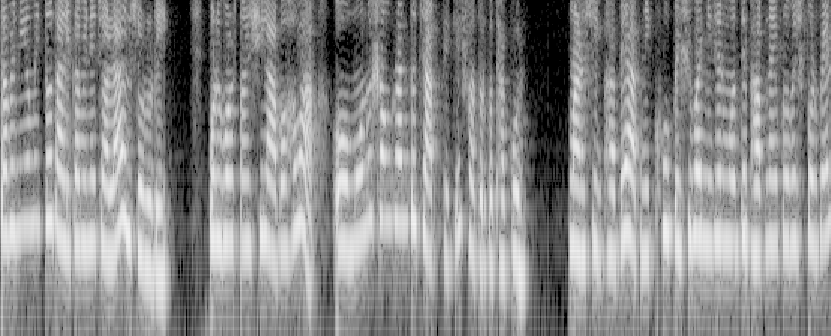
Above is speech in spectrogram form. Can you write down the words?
তবে নিয়মিত তালিকা মেনে চলা জরুরি। পরিবর্তনশীল আবহাওয়া ও মনোসংক্রান্ত চাপ থেকে সতর্ক থাকুন। মানসিকভাবে আপনি খুব বেশিবার নিজের মধ্যে ভাবনায় প্রবেশ করবেন।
